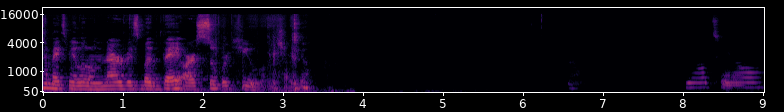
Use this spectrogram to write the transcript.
it makes me a little nervous, but they are super cute. Let me show you. Can y'all tell?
